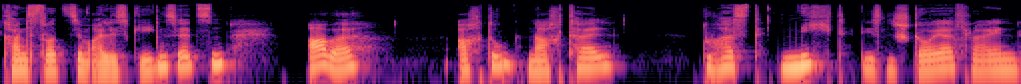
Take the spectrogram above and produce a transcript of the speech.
kannst trotzdem alles gegensetzen. Aber Achtung, Nachteil, du hast nicht diesen steuerfreien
